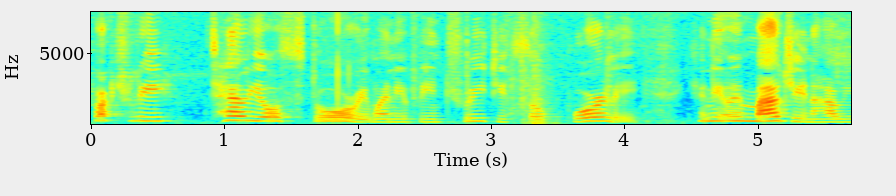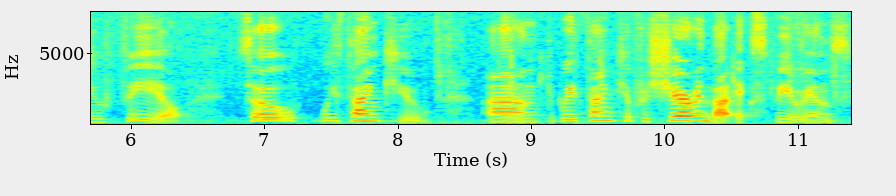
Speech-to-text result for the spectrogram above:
to actually tell your story when you've been treated so poorly. Can you imagine how you feel? So we thank you. And we thank you for sharing that experience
